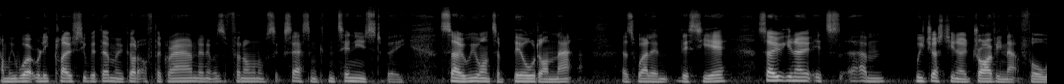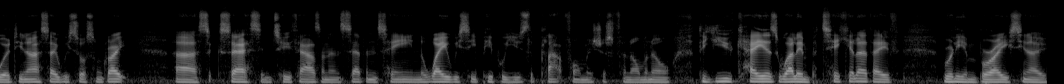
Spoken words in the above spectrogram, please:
and we worked really closely with them. We got it off the ground, and it was a phenomenal success, and continues to be. So we want to build on that as well in this year. So you know, it's um, we just you know driving that forward. You know, I say we saw some great uh, success in 2017. The way we see people use the platform is just phenomenal. The UK as well, in particular, they've really embraced. You know,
